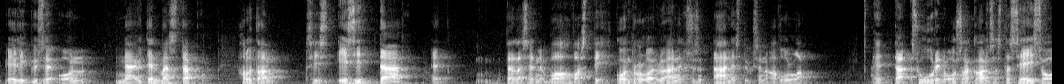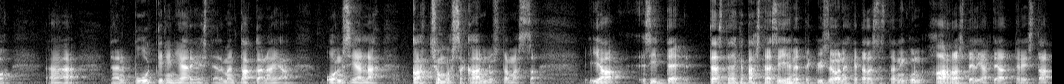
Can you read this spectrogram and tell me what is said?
Eli kyse on näytelmästä. Halutaan siis esittää, että tällaisen vahvasti kontrolloidun äänestyksen avulla, että suurin osa kansasta seisoo tämän Putinin järjestelmän takana ja on siellä katsomossa kannustamassa. Ja sitten tästä ehkä päästään siihen, että kyse on ehkä tällaisesta niin kuin harrastelijateatterista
